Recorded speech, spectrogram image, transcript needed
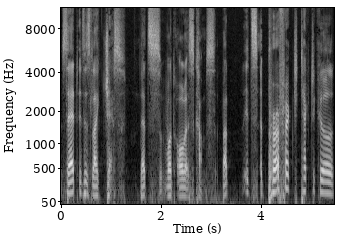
said it is like chess. That's what always comes. But it's a perfect tactical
